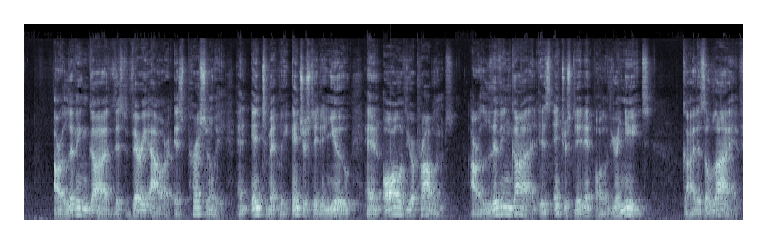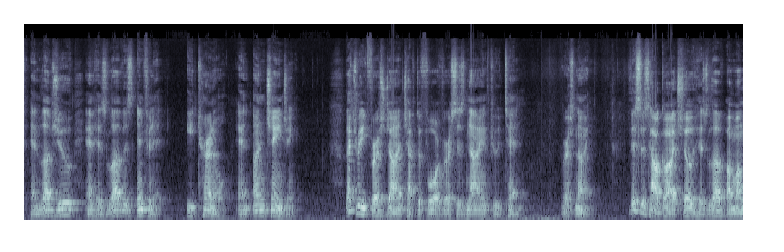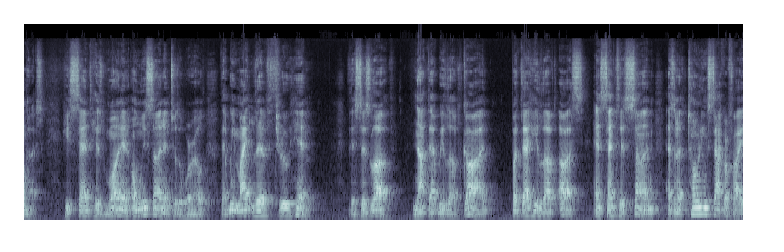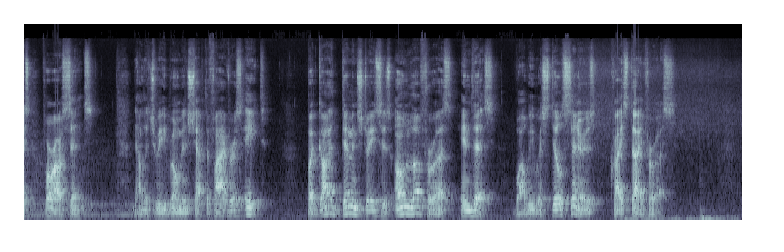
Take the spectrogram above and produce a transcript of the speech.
Our living God this very hour is personally and intimately interested in you and in all of your problems. Our living God is interested in all of your needs. God is alive and loves you, and his love is infinite, eternal, and unchanging. Let's read 1 John chapter 4 verses 9 through 10. Verse 9. This is how God showed his love among us he sent his one and only Son into the world that we might live through him. This is love, not that we loved God, but that he loved us and sent his Son as an atoning sacrifice for our sins. Now let's read Romans chapter 5 verse 8. But God demonstrates his own love for us in this, while we were still sinners, Christ died for us.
